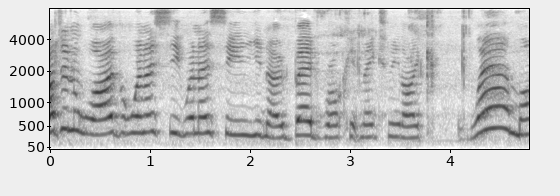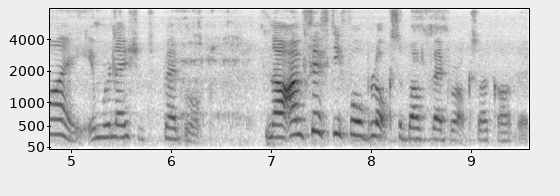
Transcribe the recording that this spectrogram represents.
I don't know why, but when I see when I see you know bedrock, it makes me like, where am I in relation to bedrock? No, I'm 54 blocks above bedrock, so I can't go.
